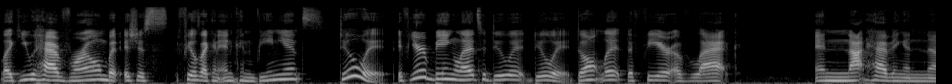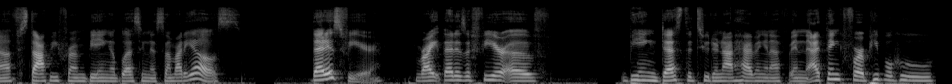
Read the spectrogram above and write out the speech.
like you have room, but it just feels like an inconvenience, do it. If you're being led to do it, do it. Don't let the fear of lack and not having enough stop you from being a blessing to somebody else. That is fear, right? That is a fear of being destitute or not having enough. And I think for people who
